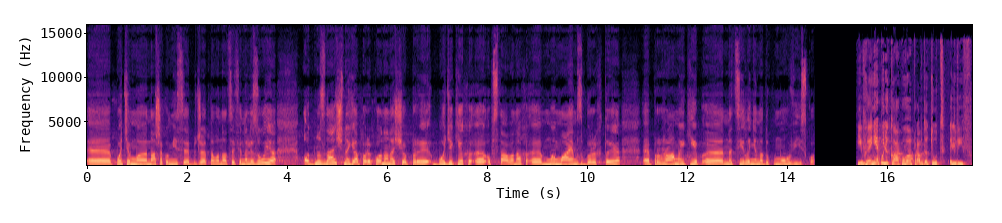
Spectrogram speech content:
Е, Потім е, наша комісія бюджетна вона це фіналізує. Однозначно, я переконана, що при будь-яких е, обставинах ми маємо зберегти програми, які націлені на допомогу війську. Євгенія Полікарпова, правда, тут Львів.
